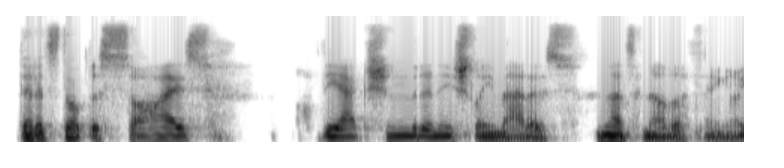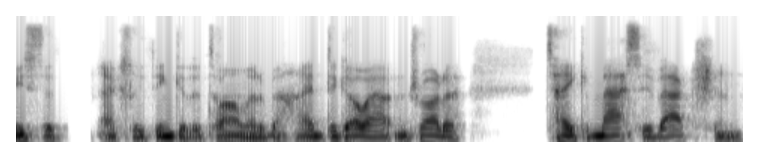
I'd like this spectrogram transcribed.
that it's not the size of the action that initially matters. And that's another thing. I used to actually think at the time that I had to go out and try to take massive action.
